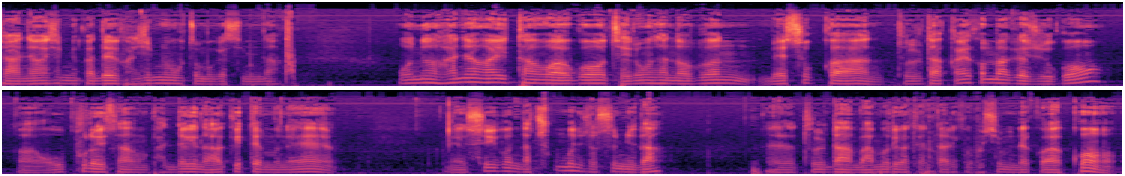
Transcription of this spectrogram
자, 안녕하십니까. 내일 관심 종목 좀 보겠습니다. 오늘 한양 하이타워하고 재룡산업은 매수가 둘 다 깔끔하게 주고 어, 5% 이상 반등이 나왔기 때문에 네, 수익은 다 충분히 좋습니다. 둘다 마무리가 됐다 이렇게 보시면 될 것 같고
